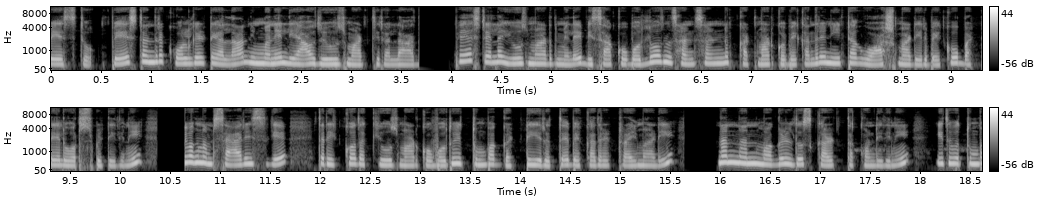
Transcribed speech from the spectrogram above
ಪೇಸ್ಟು ಪೇಸ್ಟ್ ಅಂದರೆ ಕೋಲ್ಗೇಟೇ ಅಲ್ಲ ನಿಮ್ಮ ಮನೇಲಿ ಯಾವ್ದು ಯೂಸ್ ಮಾಡ್ತಿರಲ್ಲ ಅದು. ಪೇಸ್ಟ್ ಎಲ್ಲ ಯೂಸ್ ಮಾಡಿದ್ಮೇಲೆ ಬಿಸಾಕೋ ಬದಲು ಅದನ್ನ ಸಣ್ಣ ಸಣ್ಣ ಕಟ್ ಮಾಡ್ಕೋಬೇಕಂದ್ರೆ ನೀಟಾಗಿ ವಾಶ್ ಮಾಡಿರಬೇಕು ಬಟ್ಟೆಯಲ್ಲಿ ಒರೆಸ್ಬಿಟ್ಟಿದ್ದೀನಿ ಇವಾಗ ನಮ್ಮ ಸ್ಯಾರೀಸ್ಗೆ ಈ ಥರ ಇಕ್ಕೋದಕ್ಕೆ ಯೂಸ್ ಮಾಡ್ಕೋಬೋದು. ಇದು ತುಂಬ ಗಟ್ಟಿ ಇರುತ್ತೆ, ಬೇಕಾದರೆ ಟ್ರೈ ಮಾಡಿ. ನಾನು ನನ್ನ ಮಗಳದು ಸ್ಕರ್ಟ್ ತಗೊಂಡಿದ್ದೀನಿ ಇದು ತುಂಬ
